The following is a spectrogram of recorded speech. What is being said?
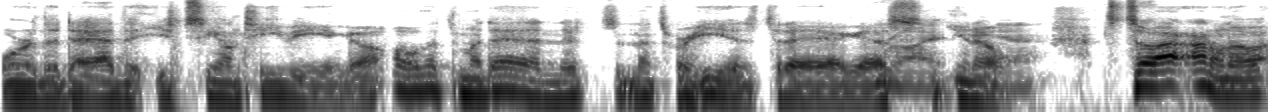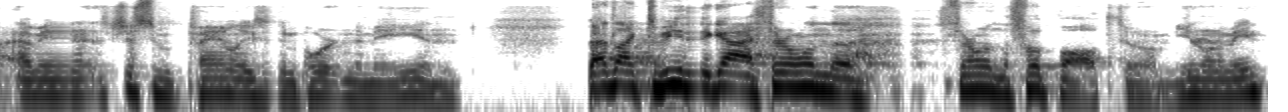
or the dad that you see on TV and go, "Oh, that's my dad," and that's, and that's where he is today. I guess right. you know. Yeah. So I, I don't know. I mean, it's just family is important to me, and I'd like to be the guy throwing the throwing the football to him. You know what I mean?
